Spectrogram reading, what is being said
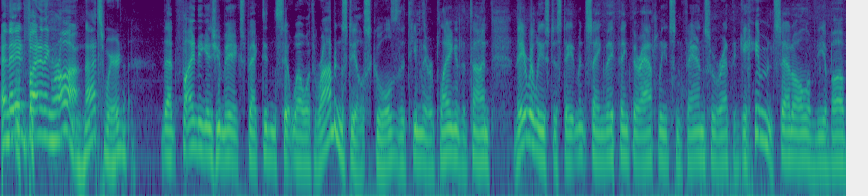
and they didn't find anything wrong. That's weird. That finding, as you may expect, didn't sit well with Robbinsdale Schools, the team they were playing at the time. They released a statement saying they think their athletes and fans who were at the game and said all of the above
